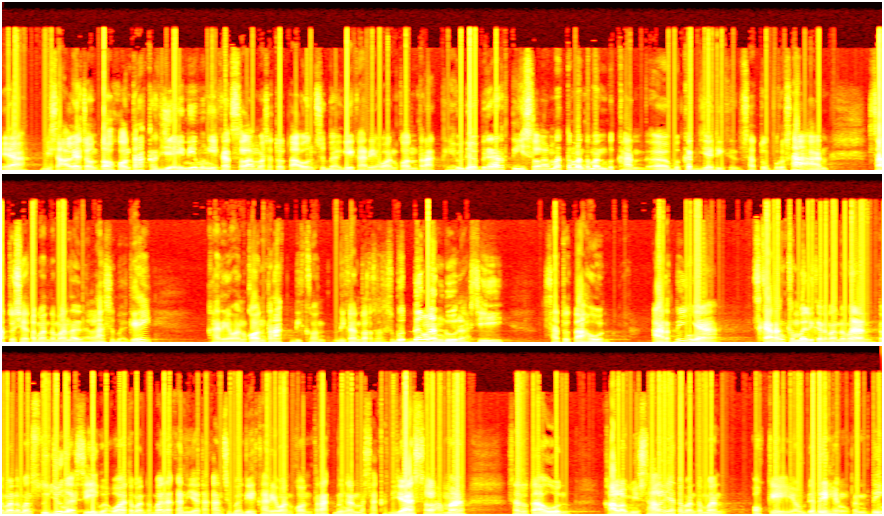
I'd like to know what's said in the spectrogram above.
ya. Misalnya contoh kontrak kerja ini mengikat selama satu tahun sebagai karyawan kontrak. Ya udah berarti selama teman-teman e, bekerja di satu perusahaan statusnya teman-teman adalah sebagai karyawan kontrak di, di kantor tersebut dengan durasi satu tahun. Artinya sekarang kembali ke teman-teman. Teman-teman setuju nggak sih bahwa teman-teman akan dinyatakan sebagai karyawan kontrak dengan masa kerja selama satu tahun? Kalau misalnya teman-teman oke okay, ya udah deh yang penting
